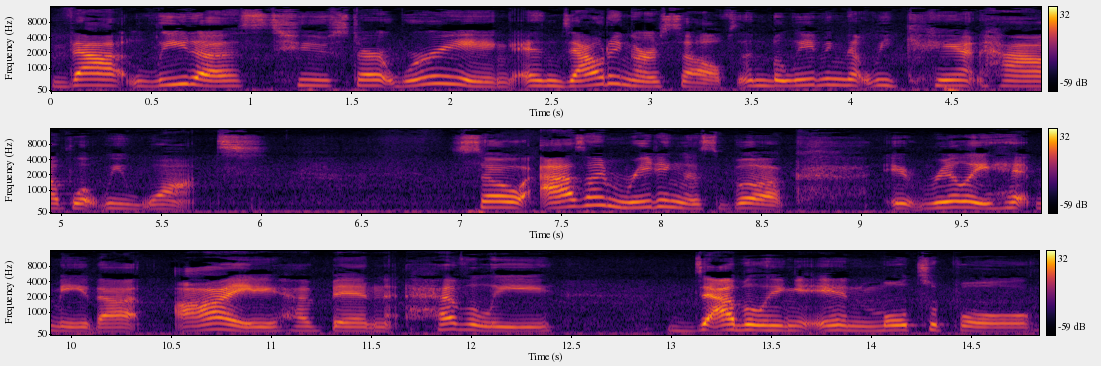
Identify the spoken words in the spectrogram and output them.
that lead us to start worrying and doubting ourselves and believing that we can't have what we want. So, as I'm reading this book, it really hit me that I have been heavily dabbling in multiple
